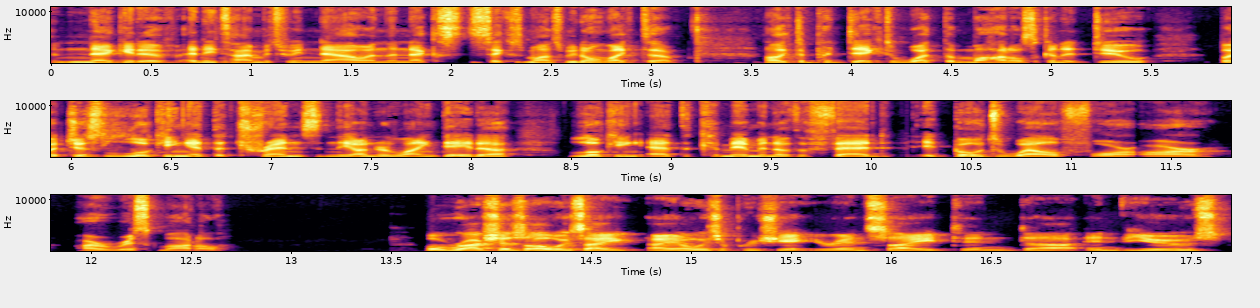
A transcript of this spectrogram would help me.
negative anytime between now and the next six months. We don't like to don't like to predict what the model's going to do, but just looking at the trends in the underlying data, looking at the commitment of the Fed, it bodes well for our our risk model. Well, Rush, as always, I, I always appreciate your insight and uh, and views.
